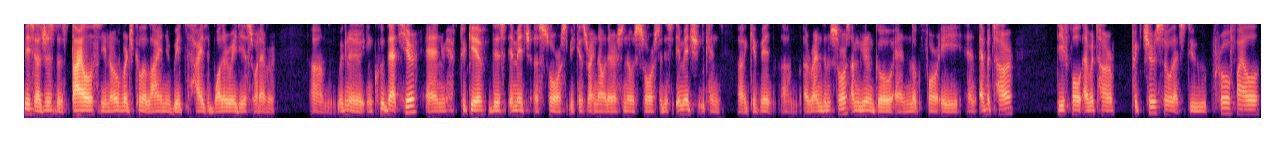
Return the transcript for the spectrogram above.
these are just the styles you know vertical align width height border radius whatever um, we're going to include that here and we have to give this image a source because right now there is no source to this image. You can uh, give it um, a random source. I'm going to go and look for a an avatar default avatar picture. So let's do profile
